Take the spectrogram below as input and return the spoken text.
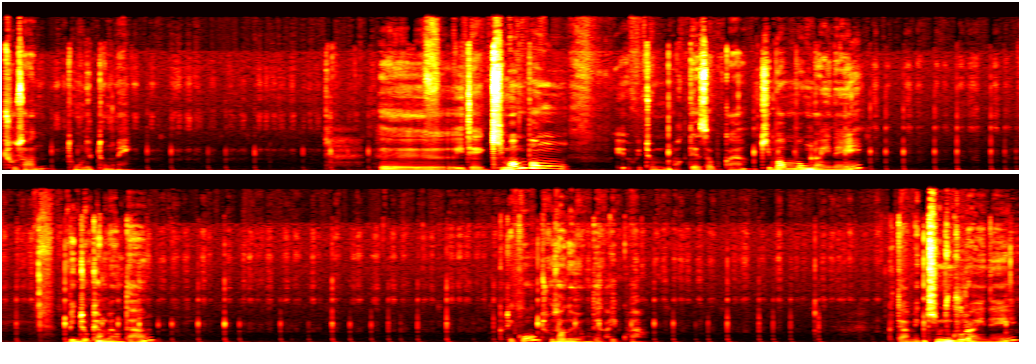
조선 독립동맹. 그 이제 김원봉 여기 좀 확대해서 볼까요? 김원봉 라인에 민족혁명당 그리고 조선의용대가 있고요. 그 다음에 김구 라인에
